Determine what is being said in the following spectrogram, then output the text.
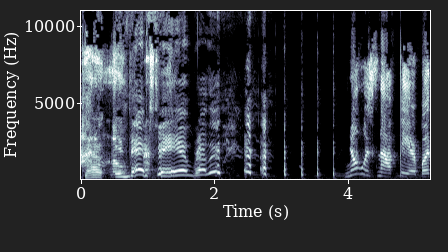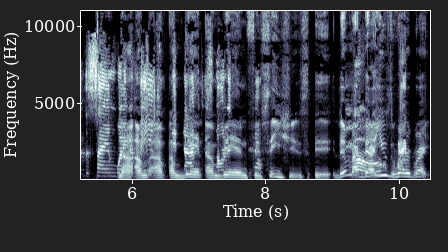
I Now, don't know. is that fair, brother? No, it's not fair, but the same way. No, I'm I'm, I'm being I'm being facetious. Uh, Did, my, did I Oh, use the word right,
